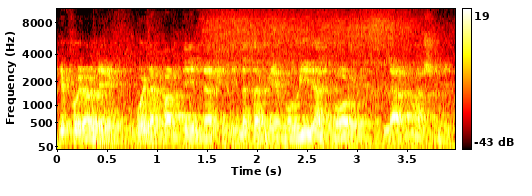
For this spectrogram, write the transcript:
que fueron en buena parte en Argentina también movidas por la masonería.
